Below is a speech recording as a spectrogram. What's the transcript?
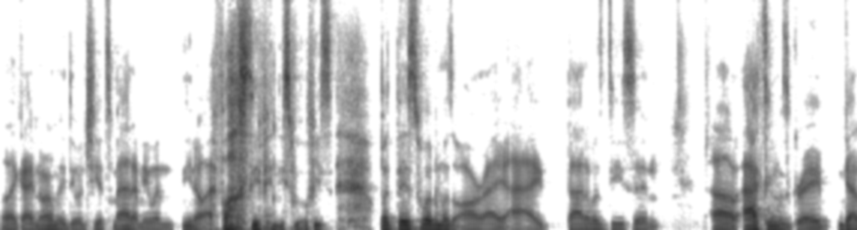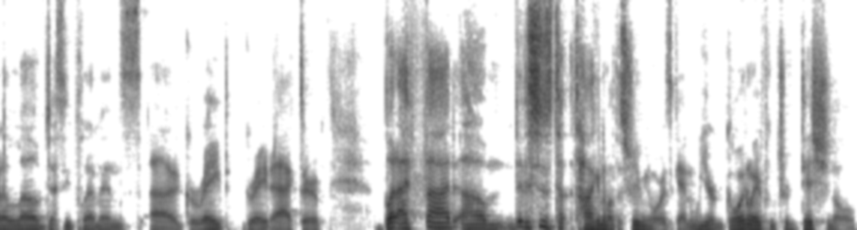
like I normally do, and she gets mad at me when you know I fall asleep in these movies. But this one was all right. I, I thought it was decent. Uh, acting was great. Gotta love Jesse Plemons. Uh, great, great actor. But I thought um, this is t- talking about the streaming wars again. We are going away from traditional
